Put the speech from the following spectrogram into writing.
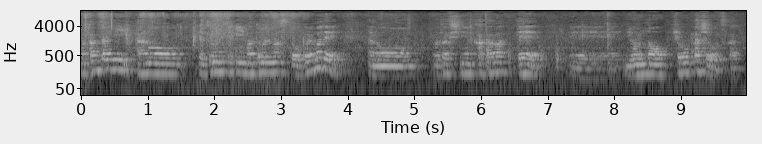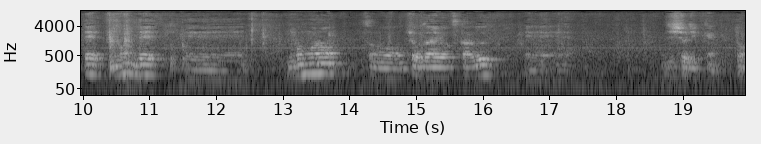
まあ、簡単にあの結論的にまとめますとこれまであの私に関わって、えー、日本の教科書を使って日本で、えー、日本語のその教材を使う、えー、実証実験等の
